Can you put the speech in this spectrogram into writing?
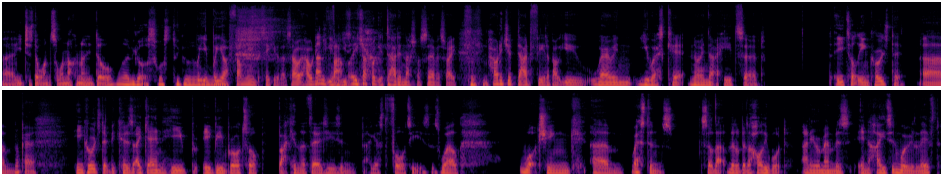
Uh, you just don't want someone knocking on your door. Well, have you got a swastika? But you, but your family in particular, though. So how, how did And you, know, you, you talk about your dad in national service, right? how did your dad feel about you wearing US kit, knowing that he'd served? he totally encouraged it. Um, Okay, he encouraged it because again he he'd been brought up back in the 30s and I guess the 40s as well, watching um, westerns. So that little bit of Hollywood, and he remembers in Heighton where he lived.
